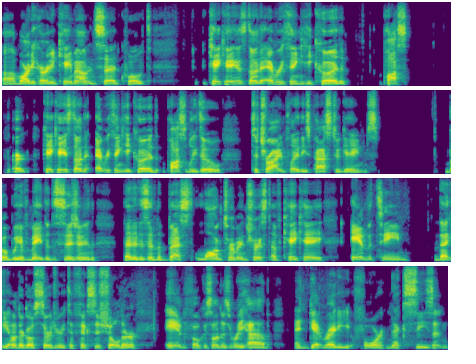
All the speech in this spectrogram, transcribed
Uh, Marty Hurney came out and said, quote, KK has done everything he could poss- or KK has done everything he could possibly do to try and play these past two games. But we have made the decision that it is in the best long term interest of KK and the team that he undergo surgery to fix his shoulder and focus on his rehab and get ready for next season.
